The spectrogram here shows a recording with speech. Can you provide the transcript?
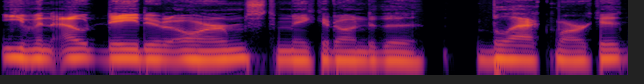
even outdated arms to make it onto the black market.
